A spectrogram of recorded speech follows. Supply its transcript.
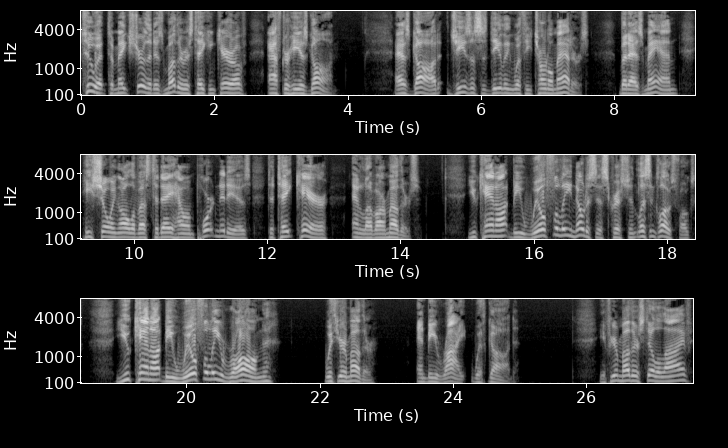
to it to make sure that his mother is taken care of after he is gone. As God, Jesus is dealing with eternal matters. But as man, he's showing all of us today how important it is to take care and love our mothers. You cannot be willfully, notice this, Christian, listen close, folks. You cannot be willfully wrong with your mother and be right with God. If your mother is still alive,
